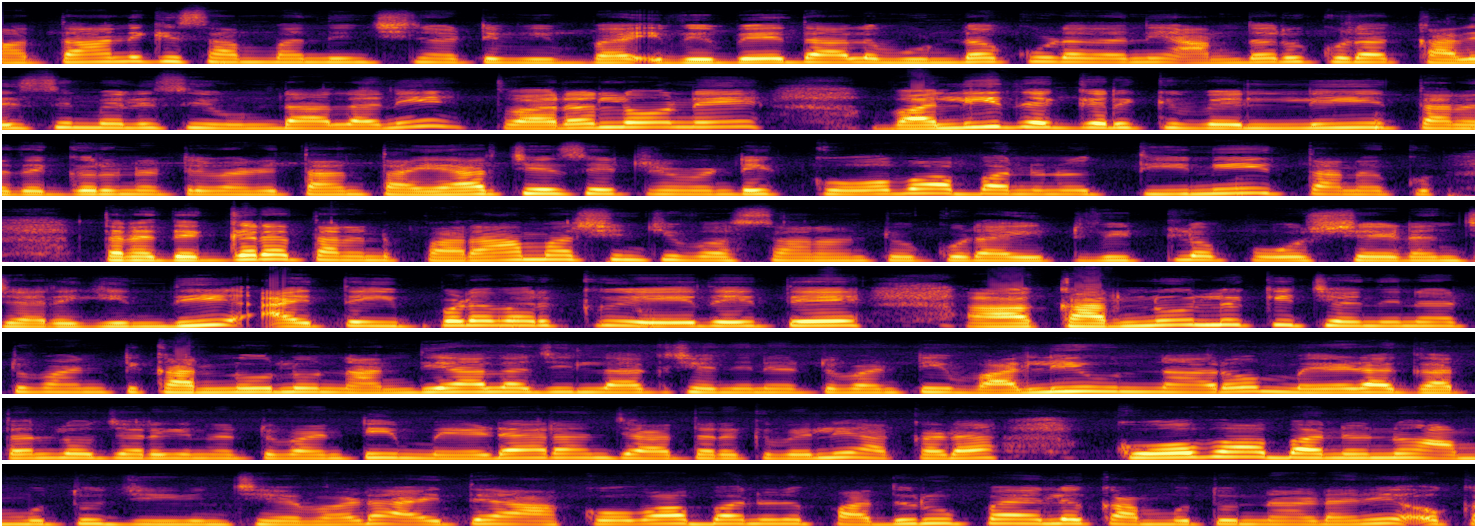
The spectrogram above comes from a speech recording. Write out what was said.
మతానికి సంబంధించినటువంటి విభ విభేదాలు ఉండకూడదని అందరూ కూడా కలిసిమెలిసి ఉండాలని త్వరలోనే వలి దగ్గరికి వెళ్ళి తన దగ్గర ఉన్నటువంటి తను తయారు చేసేటటువంటి కోవాబన్ను తిని తనకు తన దగ్గర తనను పరామర్శించి వస్తానంటూ కూడా ఈ ట్వీట్లో పోస్ట్ చేయడం జరిగింది. అయితే ఇప్పటి వరకు ఏదైతే కర్నూలుకి చెందినటువంటి కర్నూలు నంద్యాల జిల్లాకు చెందినటువంటి వలి ఉన్నారో మేడ గతంలో జరిగినటువంటి మేడారం జాతరకు వెళ్ళి అక్కడ కోవా బనును అమ్ముతూ జీవించేవాడు. అయితే ఆ కోవా బన్నును పది రూపాయలకు అమ్ముతున్నాడని ఒక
